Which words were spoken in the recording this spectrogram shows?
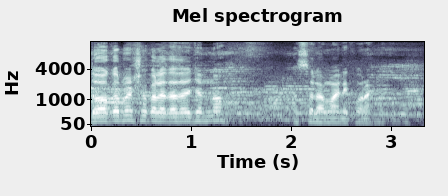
দোয়া করবেন সকালে তাদের জন্য। আসসালামু আলাইকুম রহমতুল্লাহ।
